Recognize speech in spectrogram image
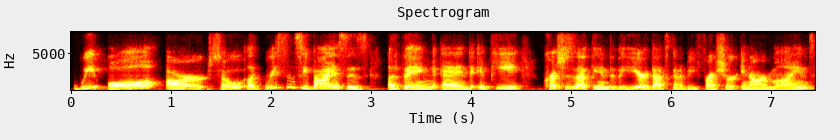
we all are so, like, recency bias is a thing. And if he crushes at the end of the year, that's going to be fresher in our minds.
